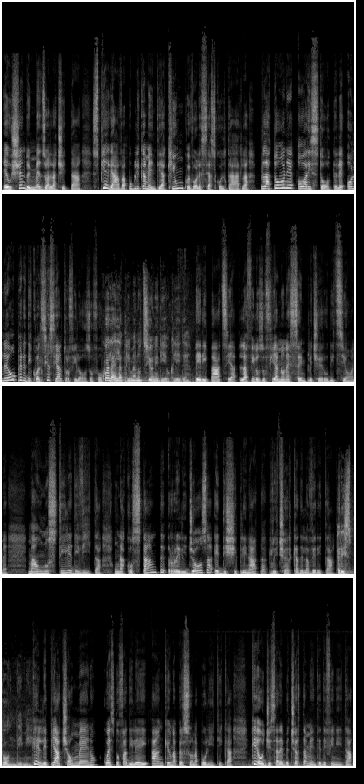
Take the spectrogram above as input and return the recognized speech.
e uscendo in mezzo alla città, spiegava pubblicamente a chiunque volesse ascoltarla Platone o Aristotele o le opere di qualsiasi altro filosofo. Qual è la prima nozione di Euclide? Per Ipazia la filosofia non è semplice erudizione, ma uno stile di vita, una costante, religiosa e disciplinata ricerca della verità. Rispondimi. Che le piaccia o meno, questo fa di lei anche una persona politica, che oggi sarebbe certamente definita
